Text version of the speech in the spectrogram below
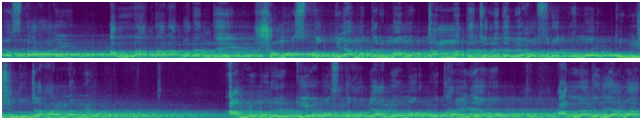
অবস্থা হয়, আল্লাহ তারা বলেন যে, সমস্ত কেয়ামতের মানুষ জান্নাতে চলে যাবে। হজরত উমর, তুমি শুধু জাহান্নামে হবে। আমি ওমরের কি অবস্থা হবে? আমি ওমর কোথায় যাব? আল্লাহ যদি আমার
